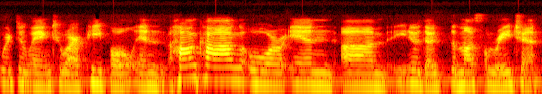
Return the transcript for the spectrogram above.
we're doing to our people in Hong Kong or in um, you know the, the Muslim region.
